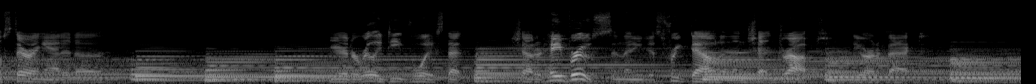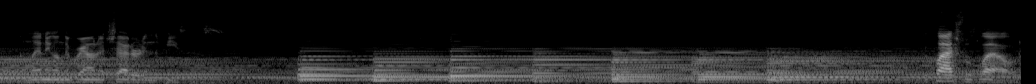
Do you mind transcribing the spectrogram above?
While staring at it, uh, he heard a really deep voice that shouted, Hey Bruce! And then he just freaked out, and then Chet dropped the artifact. And landing on the ground, it shattered into pieces. The clash was loud,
